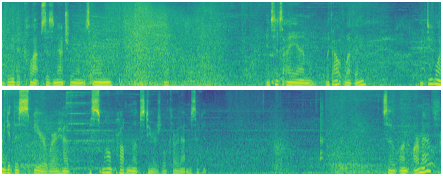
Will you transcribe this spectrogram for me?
I believe it collapses naturally on its own. Yep. And since I am without weapon, I do want to get this spear where I have a small problem upstairs. We'll cover that in a second. So on Amarth,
